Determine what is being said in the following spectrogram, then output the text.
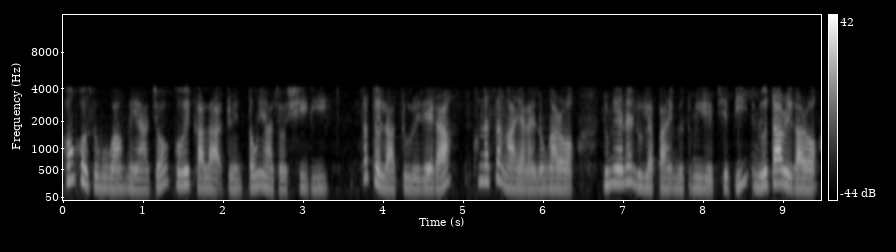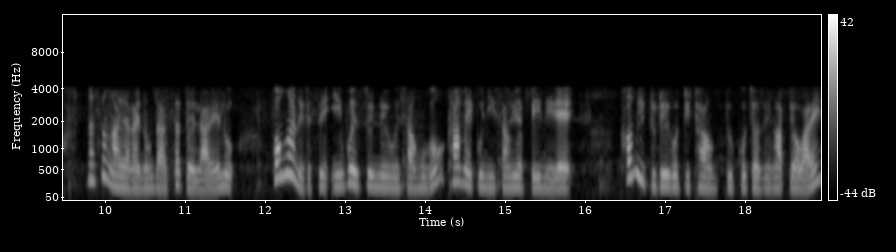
ဖုန်းခေါ်ဆိုမှုပေါင်း200ကျော်ကိုဗစ်ကာလအတွင်း300ကျော်ရှိပြီးဆက်သွယ်လာသူတွေထဲက85ရာခိုင်နှုန်းကတော့လူငယ်နဲ့လူလက်ပိုင်းအမျိုးသမီးတွေဖြစ်ပြီးအမျိုးသားတွေကတော့25ရာခိုင်နှုန်းသာဆက်သွယ်လာတယ်လို့ဖုန်းကနေတဆင့်ရင်းဖွင့်ဆွေးနွေးဝန်ဆောင်မှုကိုအခမဲ့ကူညီဆောင်ရွက်ပေးနေတဲ့ ခေါမီတူတွေကိုတီထောင်သူကိုကျော်စင်ကပြောပါတယ်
